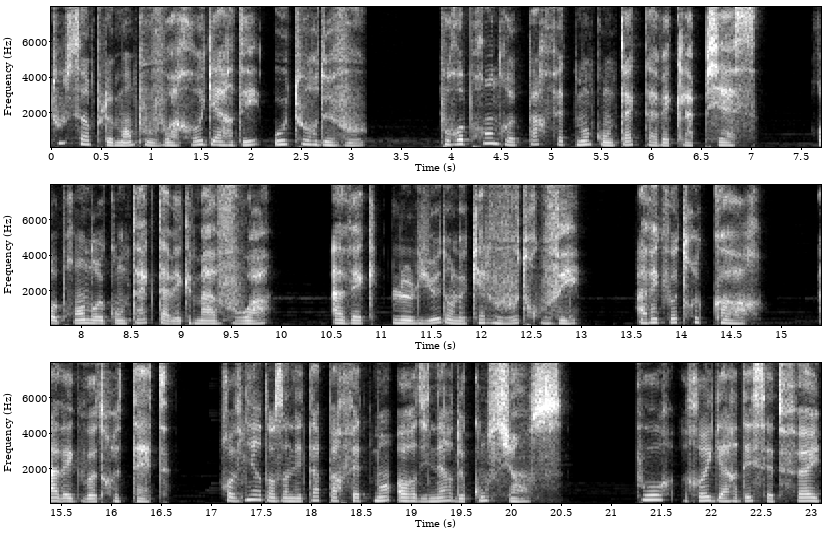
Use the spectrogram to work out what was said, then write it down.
tout simplement pouvoir regarder autour de vous pour reprendre parfaitement contact avec la pièce, reprendre contact avec ma voix, avec le lieu dans lequel vous vous trouvez, avec votre corps, avec votre tête, revenir dans un état parfaitement ordinaire de conscience pour regarder cette feuille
